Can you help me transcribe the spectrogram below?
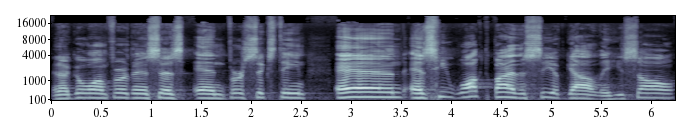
And I go on further and it says, in verse 16, and as he walked by the Sea of Galilee, he saw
